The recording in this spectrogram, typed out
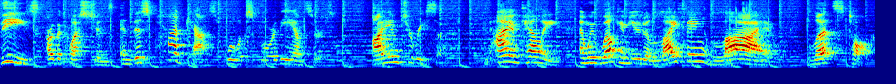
These are the questions, and this podcast will explore the answers. I am Teresa. And I am Kelly, and we welcome you to Lifing Live. Let's talk.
